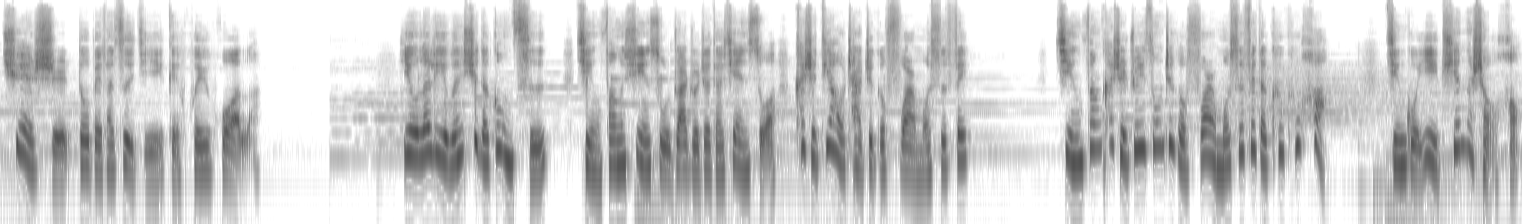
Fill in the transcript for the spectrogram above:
确实都被他自己给挥霍了。有了李文旭的供词，警方迅速抓住这条线索，开始调查这个福尔摩斯飞。警方开始追踪这个福尔摩斯飞的 QQ 号，经过一天的守候，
